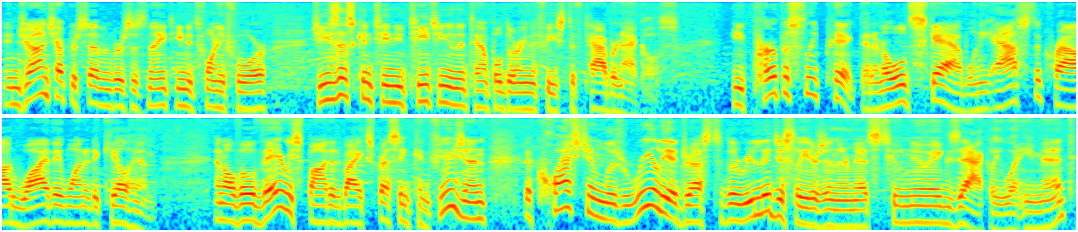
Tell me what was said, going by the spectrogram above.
In John chapter 7, verses 19 to 24, Jesus continued teaching in the temple during the Feast of Tabernacles. He purposely picked at an old scab when he asked the crowd why they wanted to kill him. And although they responded by expressing confusion, the question was really addressed to the religious leaders in their midst who knew exactly what he meant.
